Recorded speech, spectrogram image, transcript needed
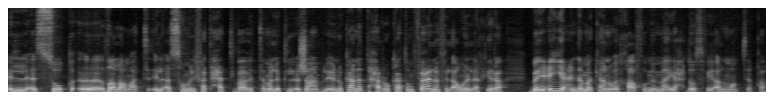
السوق آه، ظلمت الأسهم اللي فتحت باب التملك للأجانب لأنه كانت تحركاتهم فعلا في الآونة الأخيرة بيعية عندما كانوا يخافوا مما يحدث في المنطقة؟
